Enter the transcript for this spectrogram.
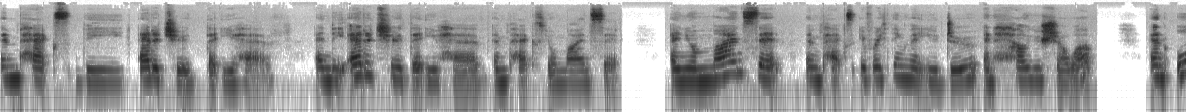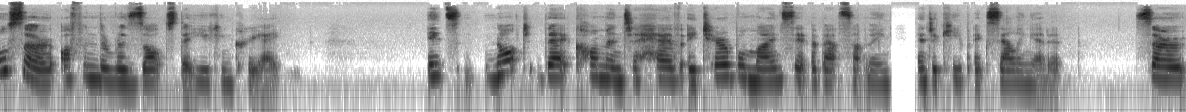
impacts the attitude that you have. And the attitude that you have impacts your mindset. And your mindset impacts everything that you do and how you show up, and also often the results that you can create. It's not that common to have a terrible mindset about something and to keep excelling at it. So,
